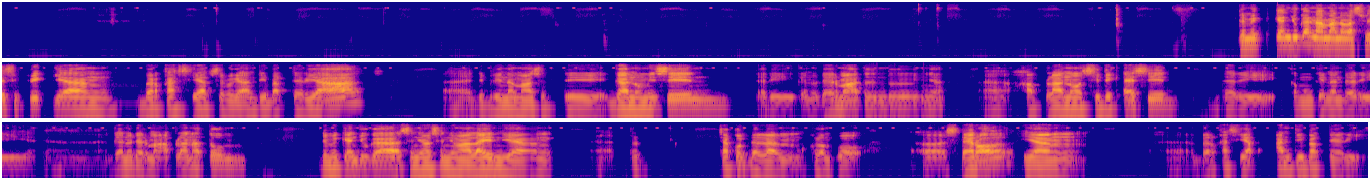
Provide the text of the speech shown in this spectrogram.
Demikian juga nama-nama spesifik yang berkhasiat sebagai antibakteria eh, diberi nama seperti ganomisin dari Ganoderma tentunya, eh, aplanosidic acid dari kemungkinan dari eh, Ganoderma aplanatum. Demikian juga senyawa-senyawa lain yang eh, tercakup dalam kelompok eh, sterol yang eh, berkhasiat antibakteri.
